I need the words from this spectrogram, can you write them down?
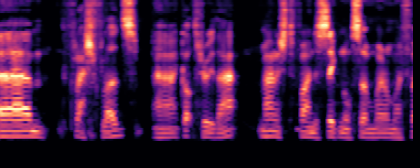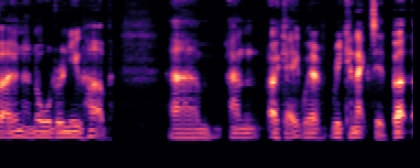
Um, flash floods. Uh, got through that. Managed to find a signal somewhere on my phone and order a new hub. Um, and okay, we're reconnected. But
